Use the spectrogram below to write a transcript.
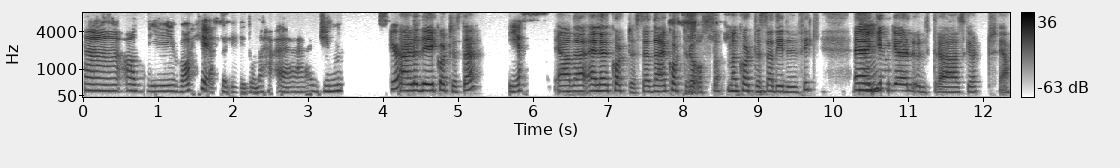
Eh, av de, hva heter de Tone? Eh, Skirt? Er det de korteste? Yes. Ja, det er, eller korteste. Det er kortere også, men korteste av de du fikk. Eh, mm. Gymgirl ultraskirt, ja.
